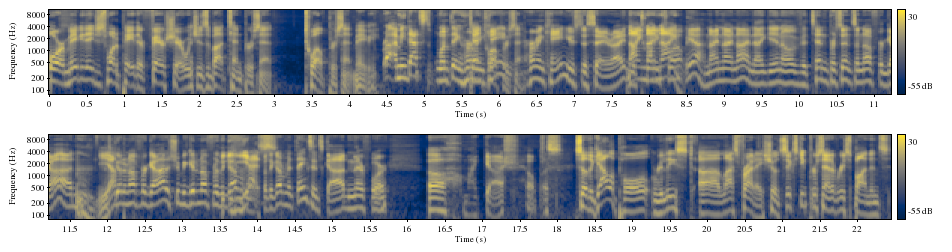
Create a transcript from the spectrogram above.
Or maybe they just want to pay their fair share, which is about 10%, 12% maybe. Right. I mean, that's one thing Herman 10, Cain. 12%. Herman Cain used to say, right? In the 999. Yeah, nine nine nine. Like you know, if ten percent is enough for God, Yep. it's good enough for God. It should be good enough for the government. Yes. But the government thinks it's God, and therefore, oh my gosh, help us. So the Gallup poll released uh, last Friday showed 60% of respondents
